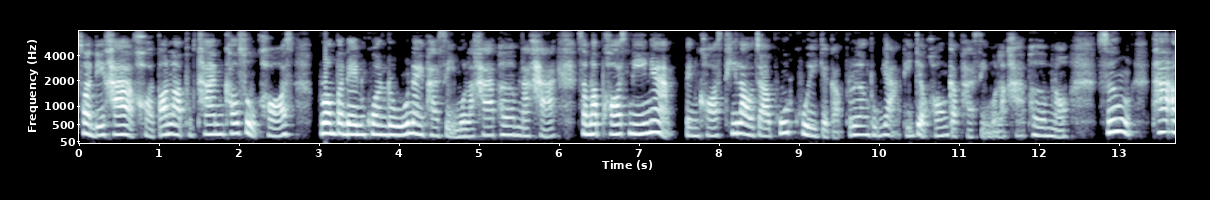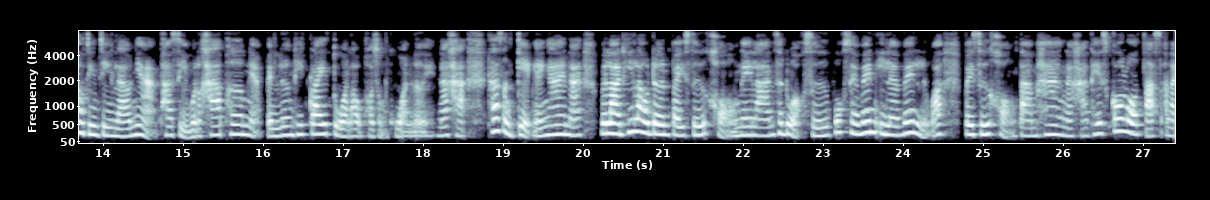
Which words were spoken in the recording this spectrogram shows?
สวัสดีค่ะ ขอต้อนรับทุกท่านเข้าสู่คอร์ส รวมประเด็นควรรู้ในภาษีมูลค่าเพิ่มนะคะสำหรับคอร์สนี้เนี่ย เป็นคอร์สที่เราจะพูดคุยเกี่ยวกับเรื่องทุกอย่างที่เกี่ยวข้องกับภาษีมูลค่าเพิ่มเนาะซึ่งถ้าเอาจริง ๆ แล้วเนี่ยภาษีมูลค่าเพิ่มเนี่ยเป็นเรื่องที่ใกล้ตัวเราพอสมควรเลยนะคะ ถ้าสังเกตง่ายๆนะเวลาที่เราเดินไปซื้อของในร้านสะดวกซื้อพวก7 e เ e ่ e อหรือว่าไปซื้อของตามห้างนะคะ Tesco Lotus อะไร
